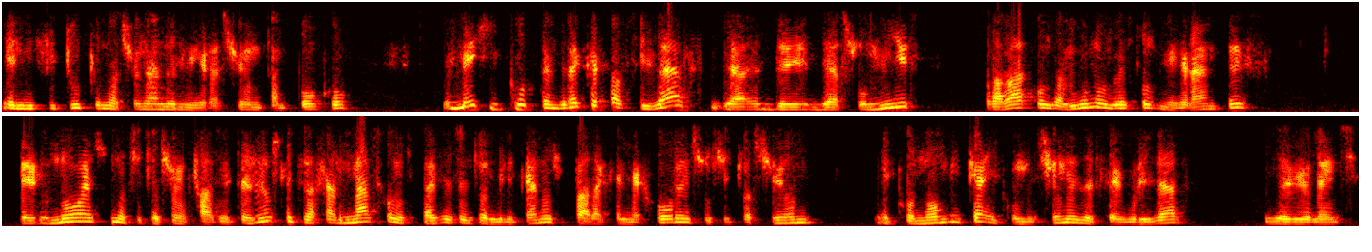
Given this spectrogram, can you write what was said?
El Instituto Nacional de Migración tampoco. México tendrá capacidad de, de asumir trabajos de algunos de estos migrantes, pero no es una situación fácil. Tenemos que trabajar más con los países centroamericanos para que mejoren su situación económica y condiciones de seguridad y de violencia.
